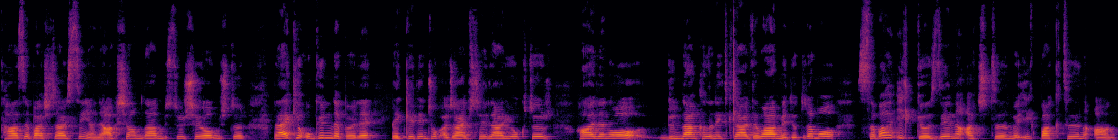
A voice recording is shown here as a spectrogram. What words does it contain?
taze başlarsın yani akşamdan bir sürü şey olmuştur. Belki o gün de böyle beklediğin çok acayip şeyler yoktur. Halen o dünden kalan etkiler devam ediyordur ama o sabah ilk gözlerini açtığın ve ilk baktığın an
